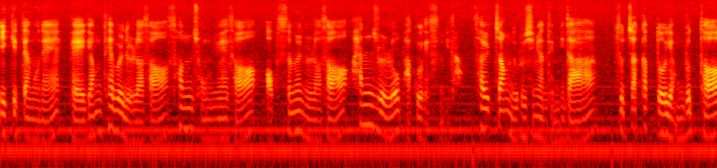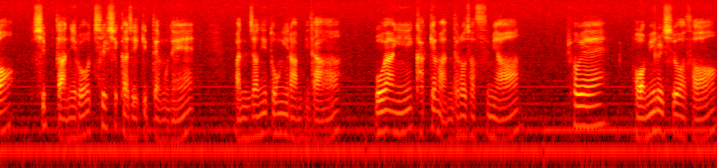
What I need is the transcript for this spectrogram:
있기 때문에 배경 탭을 눌러서 선 종류에서 없음을 눌러서 한 줄로 바꾸겠습니다. 설정 누르시면 됩니다. 숫자 값도 0부터 10 단위로 70까지 있기 때문에 완전히 동일합니다. 모양이 같게 만들어졌으면 표에 범위를 씌워서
